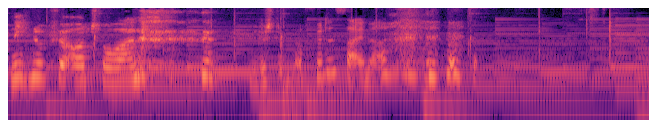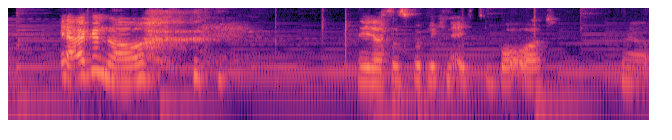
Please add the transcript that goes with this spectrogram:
Nicht nur für Autoren. Bestimmt auch für Designer. ja, genau. nee, das ist wirklich ein echt super Ort. Ja,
